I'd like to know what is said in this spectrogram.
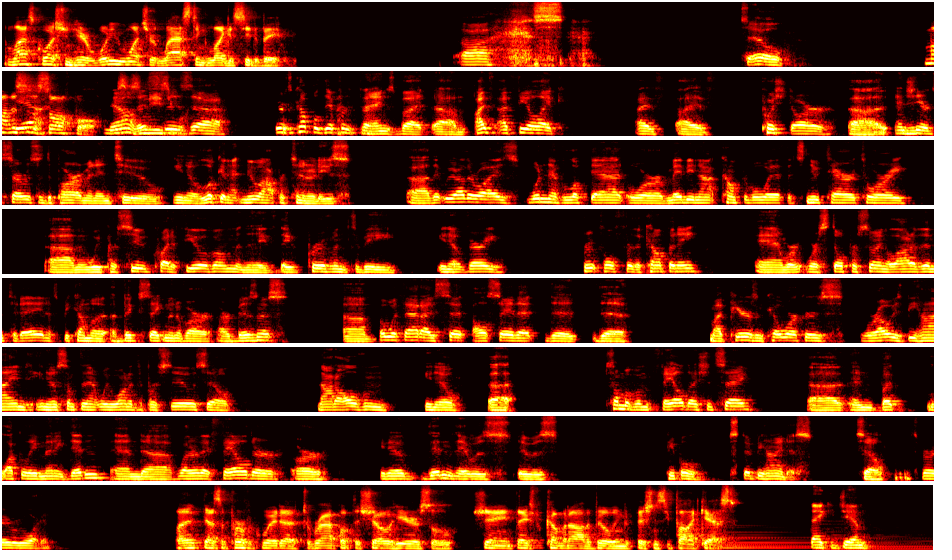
And last question here: What do you want your lasting legacy to be? Uh, so. Come on, this yeah. is a softball. No, this is, this is uh, there's a couple different things, but um, I I feel like I've I've pushed our uh, engineered services department into you know looking at new opportunities uh, that we otherwise wouldn't have looked at or maybe not comfortable with. It's new territory, um, and we pursued quite a few of them, and they've they've proven to be you know very fruitful for the company. And we're we're still pursuing a lot of them today, and it's become a, a big segment of our our business. Um, but with that, I said I'll say that the the my peers and coworkers were always behind, you know, something that we wanted to pursue. So not all of them, you know, uh, some of them failed, I should say. Uh, and, but luckily many didn't. And, uh, whether they failed or, or, you know, didn't, it was, it was people stood behind us. So it's very rewarding. I think that's a perfect way to, to wrap up the show here. So Shane, thanks for coming on the Building Efficiency Podcast. Thank you, Jim.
